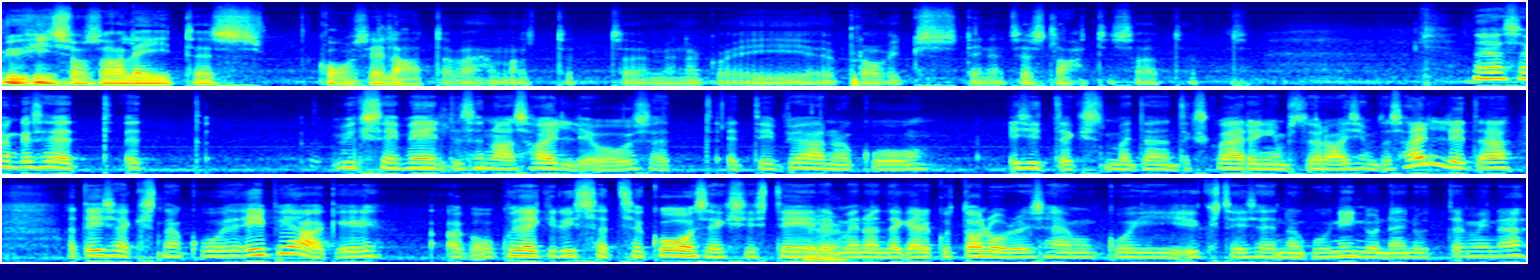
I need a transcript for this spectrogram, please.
ühisosa leides koos elada vähemalt, et me nagu ei prooviks teineteisest lahti saada, et. nojah, see on ka see, et, et miks ei meeldi sõna sallivus, et, et ei pea nagu esiteks, ma ei tea, näiteks kväärinimesed ei ole asi, mida sallida, aga teiseks nagu ei peagi, aga kuidagi lihtsalt see koos eksisteerimine yeah. on tegelikult olulisem kui üksteise nagu ninnu näinutamine.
